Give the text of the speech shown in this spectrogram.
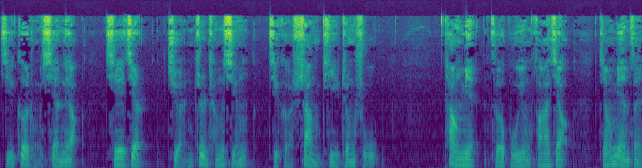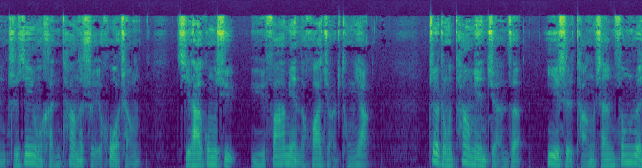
及各种馅料，切劲儿卷制成型即可上屉蒸熟。烫面则不用发酵，将面粉直接用很烫的水和成。其他工序与发面的花卷同样。这种烫面卷子亦是唐山丰润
